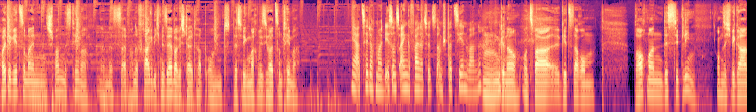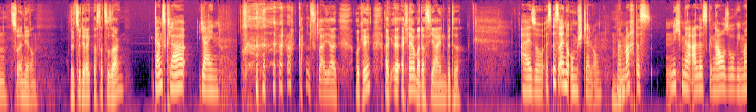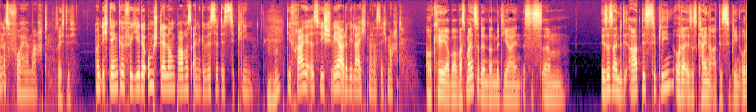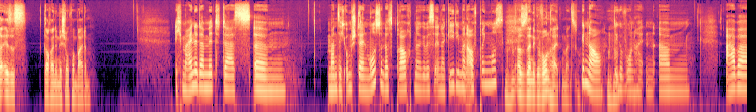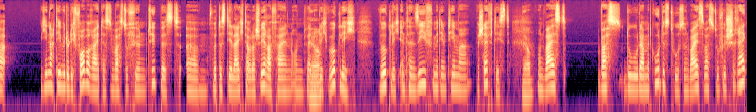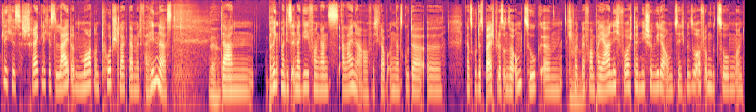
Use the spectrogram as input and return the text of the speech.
Heute geht es um ein spannendes Thema. Ähm, Das ist einfach eine Frage, die ich mir selber gestellt habe und deswegen machen wir sie heute zum Thema. Ja, erzähl doch mal, die ist uns eingefallen, als wir zusammen spazieren waren, ne? Mhm, genau. Und zwar geht es darum, braucht man Disziplin, um sich vegan zu ernähren? Willst du direkt was dazu sagen? Ganz klar, jein. Ganz klar, ja. Okay. Er er erklär mal das Jein, bitte. Also, es ist eine Umstellung. Man Mhm. macht es nicht mehr alles genauso, wie man es vorher macht. Richtig. Und ich denke, für jede Umstellung braucht es eine gewisse Disziplin. Mhm. Die Frage ist, wie schwer oder wie leicht man es sich macht. Okay, aber was meinst du denn dann mit Jein? Ist es, ähm, ist es eine Art Disziplin oder ist es keine Art Disziplin? Oder ist es doch eine Mischung von beidem? Ich meine damit, dass ähm, man sich umstellen muss und das braucht eine gewisse Energie, die man aufbringen muss. Mhm. Also seine Gewohnheiten, meinst du? Genau, Mhm. die Gewohnheiten. Ähm, aber je nachdem, wie du dich vorbereitest und was du für ein Typ bist, ähm, wird es dir leichter oder schwerer fallen. Und wenn Ja. du dich wirklich, wirklich intensiv mit dem Thema beschäftigst Ja. und weißt, was du damit Gutes tust und weißt, was du für schreckliches, schreckliches Leid und Mord und Totschlag damit verhinderst, Ja. dann bringt man diese Energie von ganz alleine auf. Ich glaube, ein ganz guter, äh, ganz gutes Beispiel ist unser Umzug. Ähm, ich konnte Mhm. mir vor ein paar Jahren nicht vorstellen, nicht schon wieder umziehen. Ich bin so oft umgezogen und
